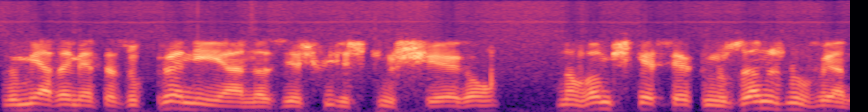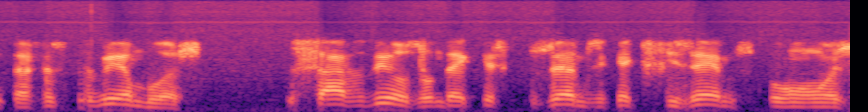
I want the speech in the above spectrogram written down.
nomeadamente as ucranianas e as filhas que nos chegam. Não vamos esquecer que nos anos 90 recebemos-las, sabe Deus onde é que as pusemos e o que é que fizemos com as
